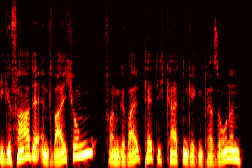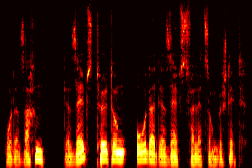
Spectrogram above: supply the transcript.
die Gefahr der Entweichung von Gewalttätigkeiten gegen Personen oder Sachen, der Selbsttötung oder der Selbstverletzung besteht.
